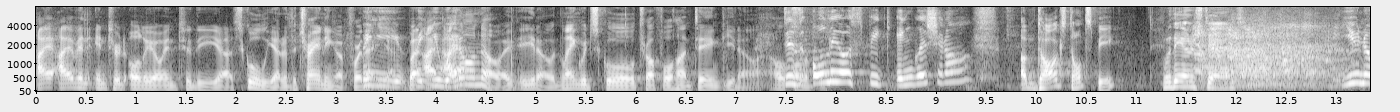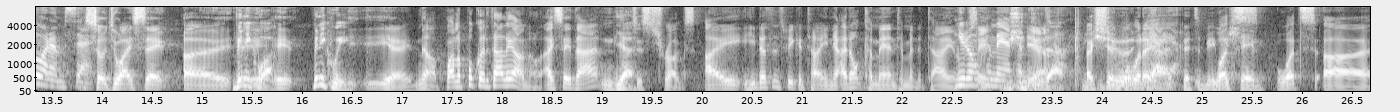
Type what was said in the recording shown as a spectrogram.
I, I haven't entered Olio into the uh, school yet, or the training up for But that you- yet. But, but I, you I don't know. I, you know, language school, truffle hunting. You know. all- Does all of that. Olio speak English at all? Um, dogs don't speak. Well, they understand. You know what I'm saying. So do I say? Uh, Vieni qua. eh, eh, qui. Yeah, no. Parla poco italiano. I say that, and Yeah. he just shrugs. I he doesn't speak Italian yet. I don't command him in Italian. You don't say- command him You should do do that. You I should should. What it. would I? Yeah, yeah. That's a bit of a What's shame. what's uh,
